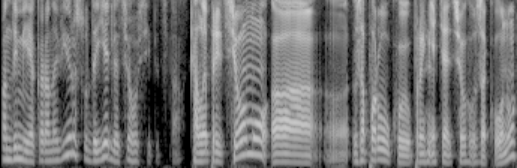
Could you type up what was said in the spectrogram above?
пандемія коронавірусу дає для цього всі підстави. Але при цьому запорукою прийняття цього закону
